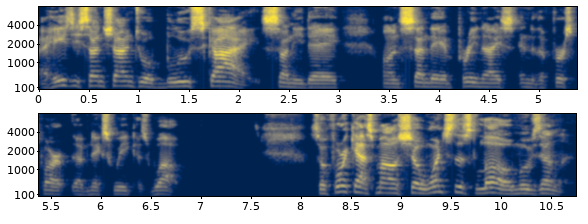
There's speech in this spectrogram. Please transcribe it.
a hazy sunshine to a blue sky sunny day on Sunday and pretty nice into the first part of next week as well. So forecast models show once this low moves inland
